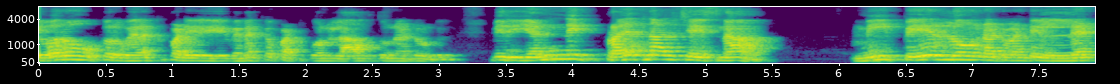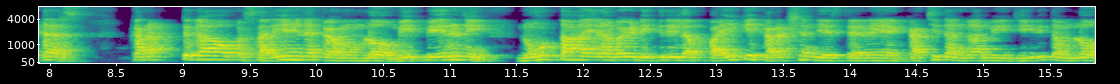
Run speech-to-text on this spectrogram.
ఎవరో ఒకరు వెనక్కి పడి వెనక్కి పట్టుకొని లాగుతున్నట్టు ఉంటుంది. మీరు ఎన్ని ప్రయత్నాలు చేసినా మీ పేరులో ఉన్నటువంటి లెటర్స్ కరెక్ట్గా ఒక సరి అయిన క్రమంలో మీ పేరుని నూట ఎనభై డిగ్రీల పైకి కరెక్షన్ చేస్తేనే ఖచ్చితంగా మీ జీవితంలో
